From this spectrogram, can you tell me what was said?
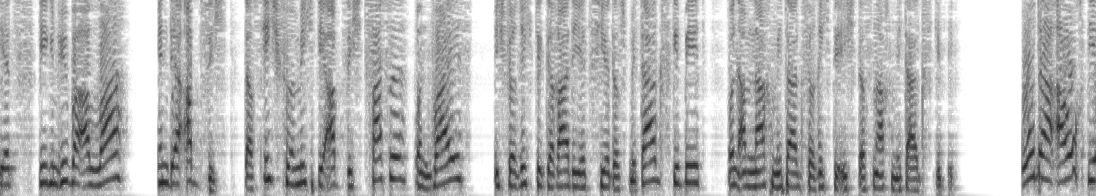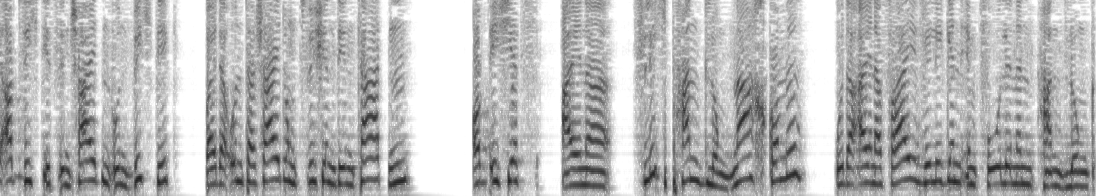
jetzt gegenüber Allah? in der Absicht, dass ich für mich die Absicht fasse und weiß, ich verrichte gerade jetzt hier das Mittagsgebet und am Nachmittag verrichte ich das Nachmittagsgebet. Oder auch die Absicht ist entscheidend und wichtig bei der Unterscheidung zwischen den Taten, ob ich jetzt einer Pflichthandlung nachkomme oder einer freiwilligen empfohlenen Handlung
